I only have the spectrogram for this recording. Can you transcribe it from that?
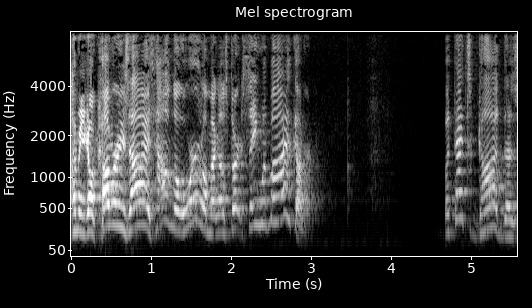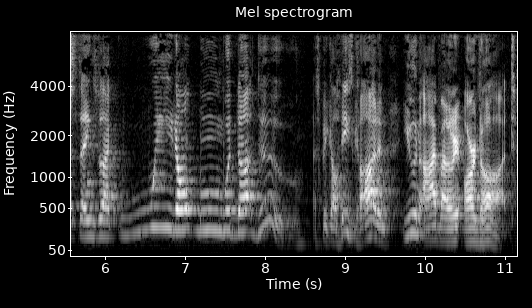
I mean, you go cover his eyes. How in the world am I going to start seeing with my eyes covered? But that's God does things like we don't mm, would not do. That's because He's God, and you and I, by the way, are not.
